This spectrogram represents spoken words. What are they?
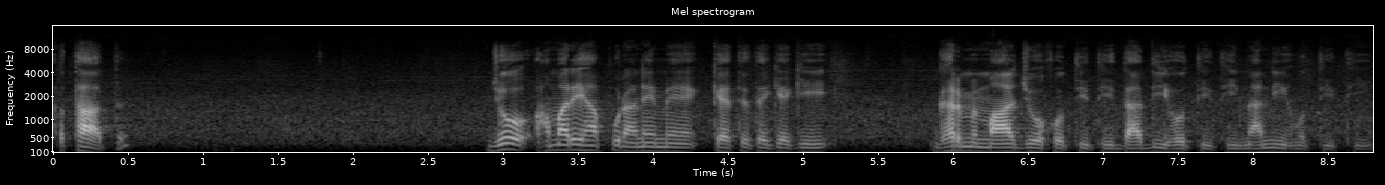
अर्थात जो हमारे यहाँ पुराने में कहते थे क्या कि घर में माँ जो होती थी, दादी होती थी, नानी होती थी,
